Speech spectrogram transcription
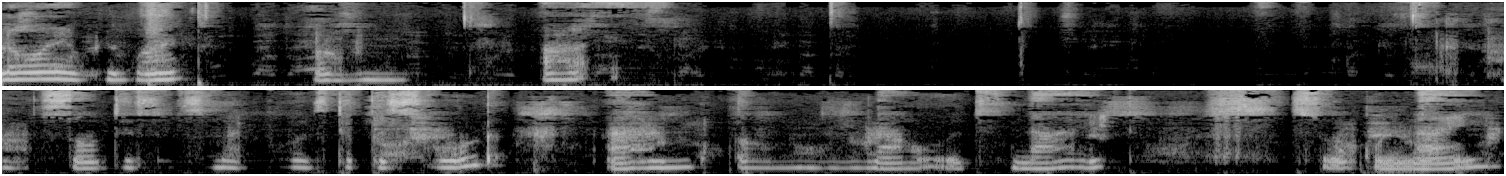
Hello everyone. Um, I, so this is my first episode, and um, now it's night. So good night.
